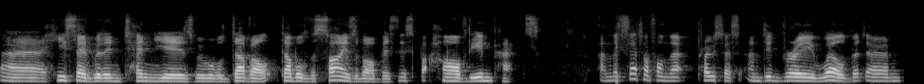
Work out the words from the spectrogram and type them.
Uh, he said within 10 years we will double, double the size of our business but halve the impacts. And they set off on that process and did very well. But um,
